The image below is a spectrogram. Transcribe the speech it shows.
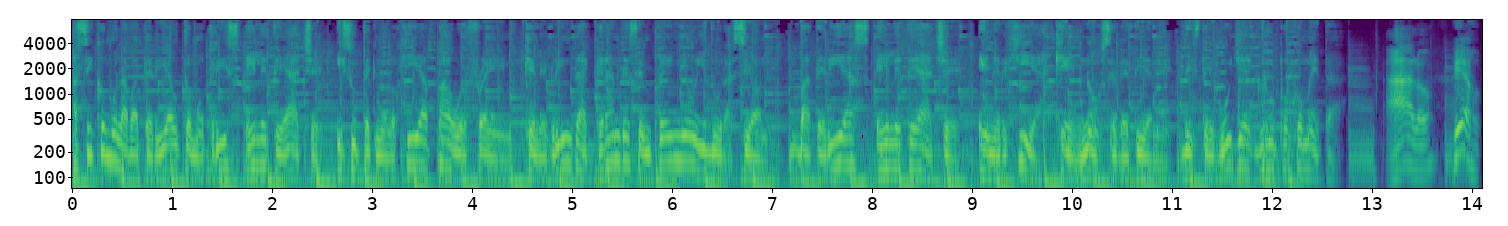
así como la batería automotriz LTH y su tecnología PowerFrame, que le brinda gran desempeño y duración. Baterías LTH, energía que no se detiene. Distribuye Grupo Cometa. Aló. Viejo,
